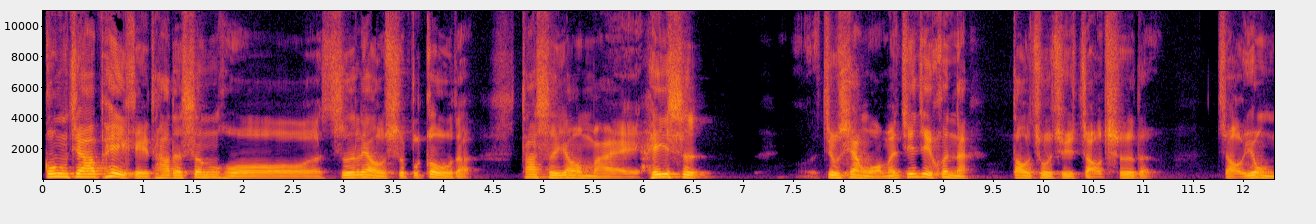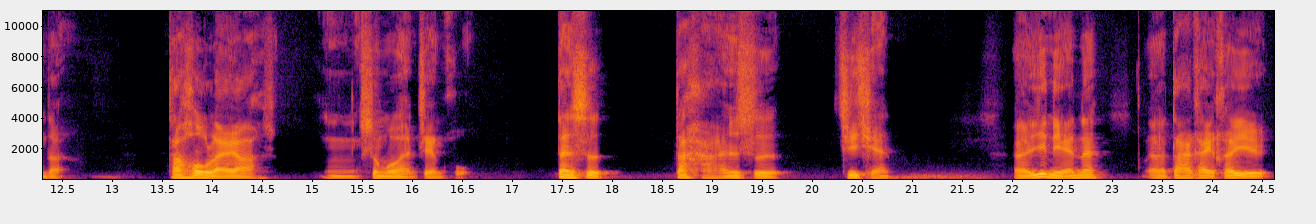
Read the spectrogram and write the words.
公家配给他的生活资料是不够的，他是要买黑市，就像我们经济困难，到处去找吃的、找用的。他后来啊，嗯，生活很艰苦，但是他还是寄钱，呃，一年呢，呃，大概可以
